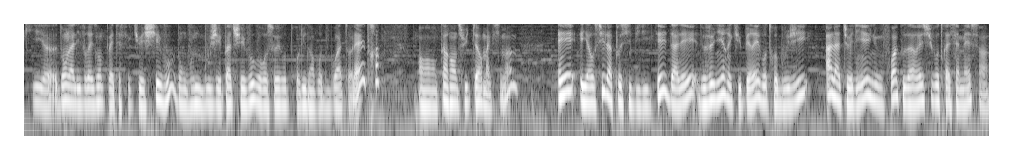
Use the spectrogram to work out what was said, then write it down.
qui, euh, dont la livraison peut être effectuée chez vous. Donc vous ne bougez pas de chez vous, vous recevez votre produit dans votre boîte aux lettres en 48 heures maximum. Et il y a aussi la possibilité d'aller, de venir récupérer votre bougie à l'atelier une fois que vous avez reçu votre SMS hein,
